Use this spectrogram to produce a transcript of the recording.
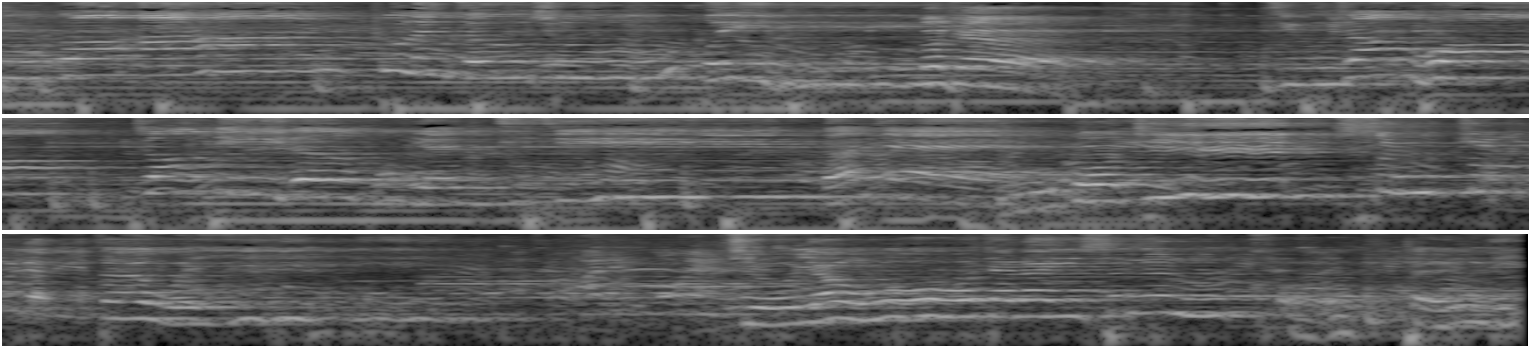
如果爱不能走出回忆，多谢。就让我做你的红颜知己。多谢。如果今生做不了你的唯一，就让我在来生的路口等你。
